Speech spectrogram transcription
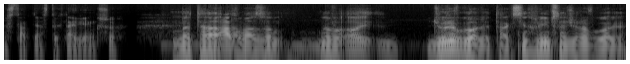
Ostatnia z tych największych. Meta, Amazon. Amazon no, oj, dziury w głowie, tak, synchroniczna dziura w głowie.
